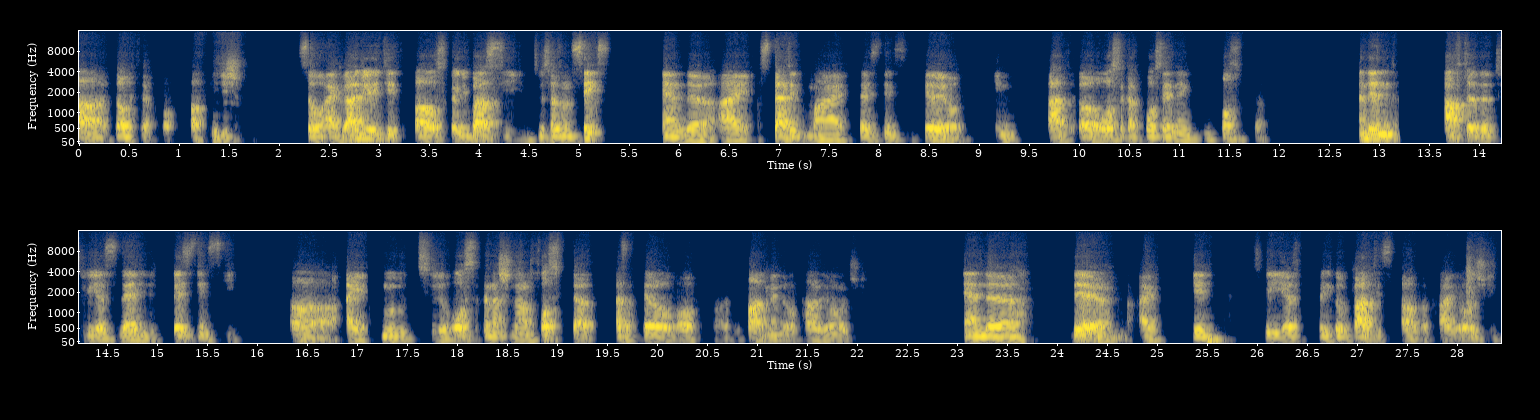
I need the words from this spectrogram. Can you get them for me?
uh, doctor or a physician. So I graduated Osaka University in 2006, and uh, I started my residency period in at uh, Osaka Kosei Nenkin Hospital. And then after the two years residency, uh, I moved to Osaka National Hospital as a fellow of uh, Department of Cardiology. And uh, there I did three years clinical practice of cardiology,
